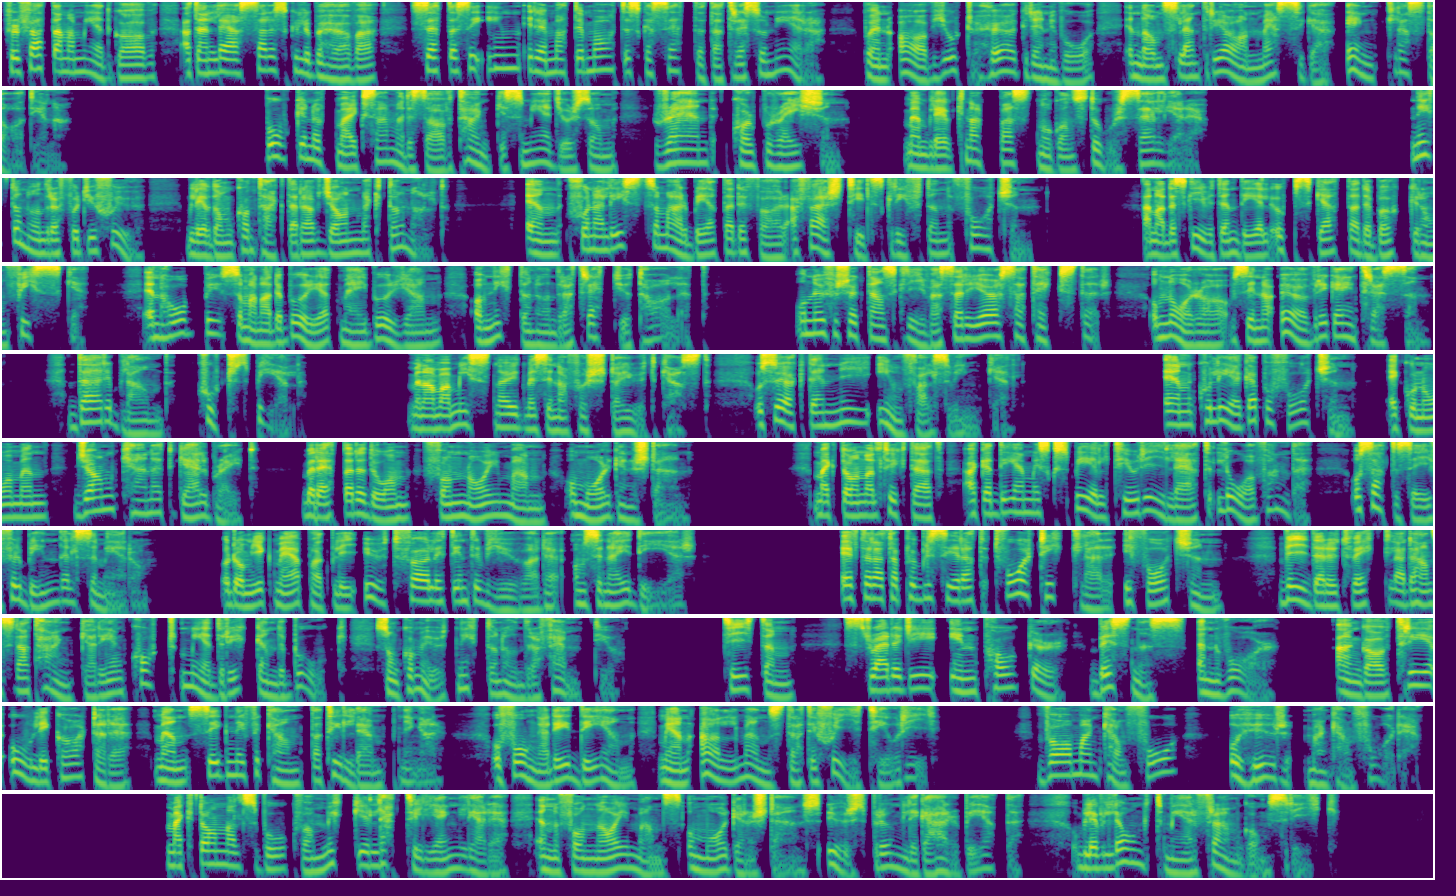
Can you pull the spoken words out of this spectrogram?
Författarna medgav att en läsare skulle behöva sätta sig in i det matematiska sättet att resonera på en avgjort högre nivå än de slentrianmässiga, enkla stadierna. Boken uppmärksammades av tankesmedjor som Rand Corporation, men blev knappast någon storsäljare. 1947 blev de kontaktade av John MacDonald, en journalist som arbetade för affärstidskriften Fortune. Han hade skrivit en del uppskattade böcker om fiske, en hobby som han hade börjat med i början av 1930-talet. Och nu försökte han skriva seriösa texter om några av sina övriga intressen, däribland kortspel. Men han var missnöjd med sina första utkast och sökte en ny infallsvinkel. En kollega på Fortune, ekonomen John Kenneth Galbraith, berättade då om von Neumann och Morgenstern McDonald tyckte att akademisk spelteori lät lovande och satte sig i förbindelse med dem. Och de gick med på att bli utförligt intervjuade om sina idéer. Efter att ha publicerat två artiklar i Fortune vidareutvecklade han sina tankar i en kort medryckande bok som kom ut 1950. Titeln Strategy in Poker, Business and War angav tre olikartade men signifikanta tillämpningar och fångade idén med en allmän strategiteori. Vad man kan få och hur man kan få det. McDonalds bok var mycket lättillgängligare än von Neumanns och Morgensterns ursprungliga arbete och blev långt mer framgångsrik.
